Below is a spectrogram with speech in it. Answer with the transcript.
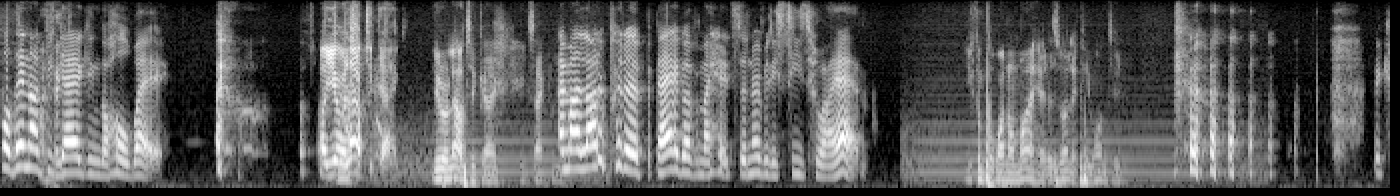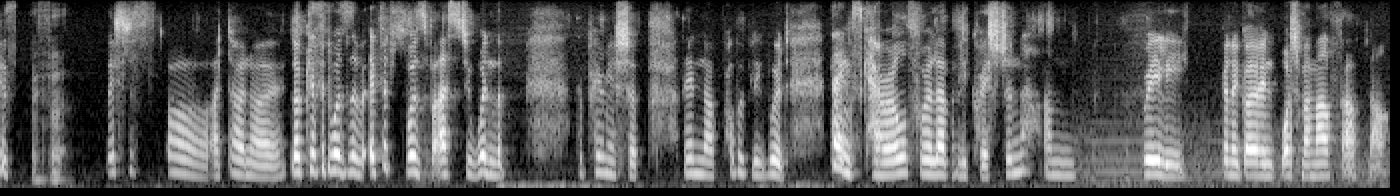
Well, then I'd I be think- gagging the whole way. Oh, you're allowed to gag. You're allowed to gag. Exactly. Am I allowed to put a bag over my head so nobody sees who I am? You can put one on my head as well if you wanted. because if uh, it's just oh I don't know. Look, if it was if it was for us to win the the Premiership, then I probably would. Thanks, Carol, for a lovely question. I'm really gonna go and wash my mouth out now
